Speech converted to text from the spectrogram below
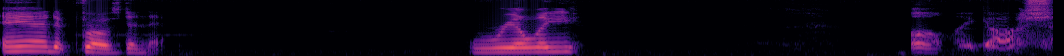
And it froze, didn't it? Really? Oh my gosh.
